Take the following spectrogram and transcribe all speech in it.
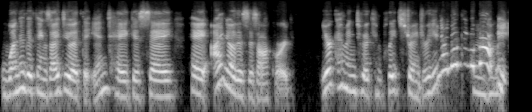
One of the things I do at the intake is say, "Hey, I know this is awkward. You're coming to a complete stranger. You know nothing about Mhm. me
